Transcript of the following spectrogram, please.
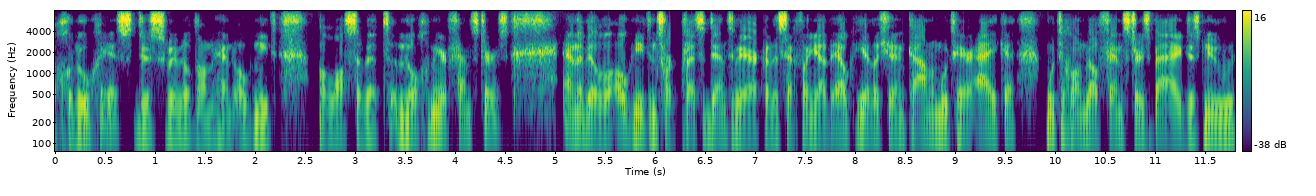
genoeg is. Dus we willen dan hen ook niet belasten met nog meer vensters. En dan willen we ook niet een soort precedent werken dat zegt van ja, elke keer dat je een kamer moet herijken, moeten gewoon wel vensters bij. Dus nu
